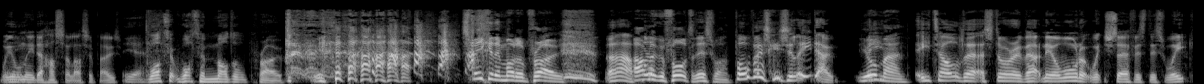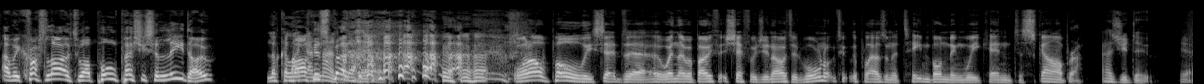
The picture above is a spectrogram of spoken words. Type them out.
We all need a hustle, I suppose. Yeah. What a, what a model pro. Speaking of model pros, Ah, I'm Paul, looking forward to this one. Paul Peschisolido. Your He- man. He told uh, a story about Neil Warnock, which surfaced this week. And we cross live to our Paul Peschisolido. Look like Marcus a man. Yeah. Well, old Paul, he said uh, when they were both at Sheffield United, Warnock took the players on a team bonding weekend to Scarborough, as you do. Yeah.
